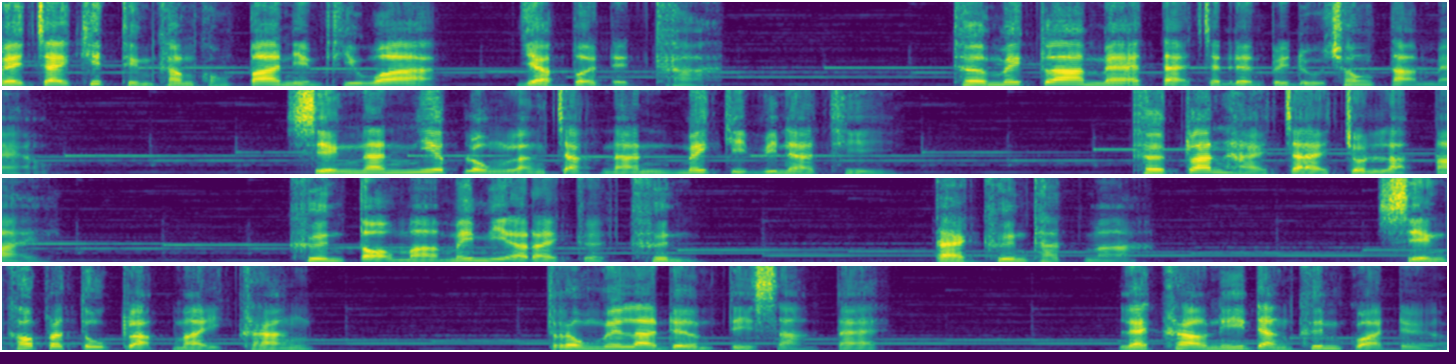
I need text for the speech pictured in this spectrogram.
นใจคิดถึงคำของป้าเหนียมที่ว่า อย่าเปิดเด็ดขาด เธอไม่กล้าแม้แต่จะเดินไปดูช่องตาแมว เสียงนั้นเงียบลงหลังจากนั้นไม่กี่วินาที เธอกลั้นหายใจจนหลับไป คืนต่อมาไม่มีอะไรเกิดขึ้น แต่คืนถัดมา เสียงเคาะประตูกลับมาอีกครั้ง ตรงเวลาเดิมตีสามแป๊ะและคราวนี้ดังขึ้นกว่าเดิม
